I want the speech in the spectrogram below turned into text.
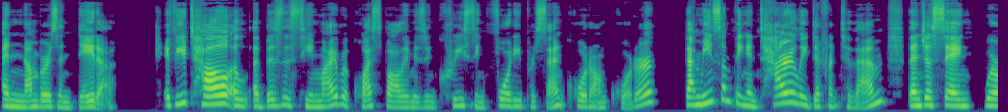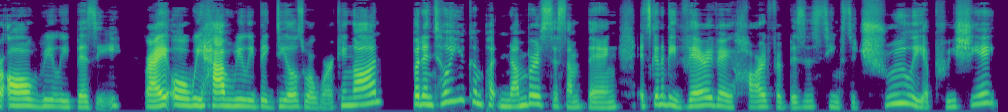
and numbers and data. If you tell a, a business team, my request volume is increasing 40% quarter on quarter, that means something entirely different to them than just saying we're all really busy, right? Or we have really big deals we're working on. But until you can put numbers to something, it's going to be very, very hard for business teams to truly appreciate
